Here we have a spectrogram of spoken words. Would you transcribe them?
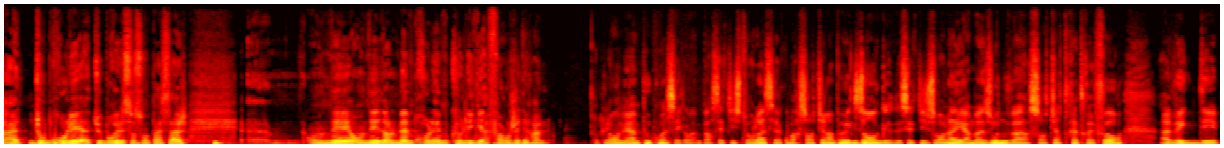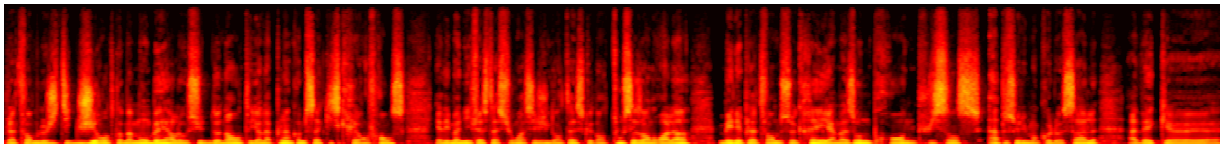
à tout brûler, à tout brûler sur son passage. on est, on est dans le même problème que les Gafa en général. Donc là, on est un peu coincé quand même par cette histoire-là. C'est-à-dire qu'on va ressortir un peu exsangue de cette histoire-là et Amazon va sortir très très fort avec des plateformes logistiques géantes comme à Montberle au sud de Nantes. Et il y en a plein comme ça qui se créent en France. Il y a des manifestations assez gigantesques dans tous ces endroits-là, mais les plateformes se créent et Amazon prend une puissance absolument colossale avec euh,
